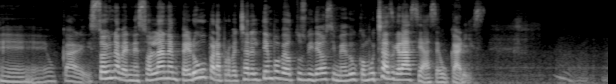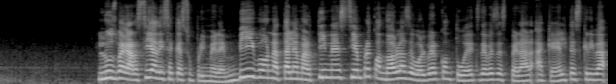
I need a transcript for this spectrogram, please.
Eh, Eucaris. Soy una venezolana en Perú. Para aprovechar el tiempo veo tus videos y me educo. Muchas gracias, Eucaris. Luzbe García dice que es su primer en vivo. Natalia Martínez, siempre cuando hablas de volver con tu ex debes de esperar a que él te escriba,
